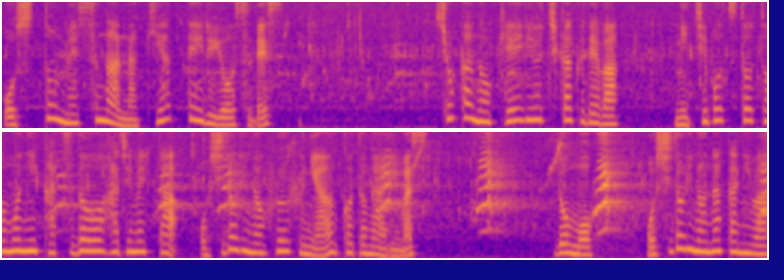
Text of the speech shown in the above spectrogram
オスとメスが鳴き合っている様子です。初夏の渓流近くでは日没とともに活動を始めたおしどりの夫婦に会うことがあります。どうもおしどりの中には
